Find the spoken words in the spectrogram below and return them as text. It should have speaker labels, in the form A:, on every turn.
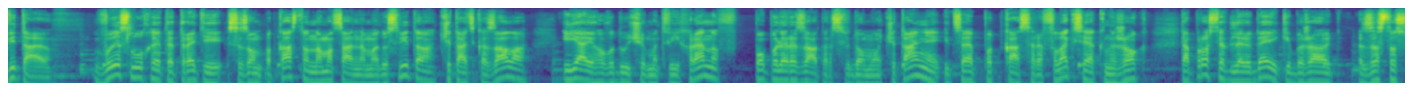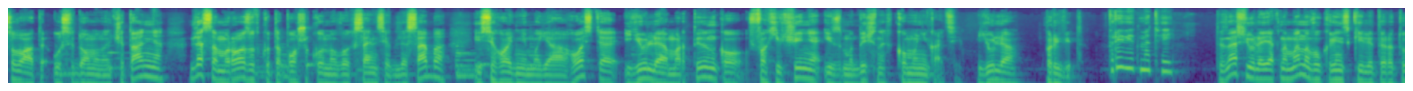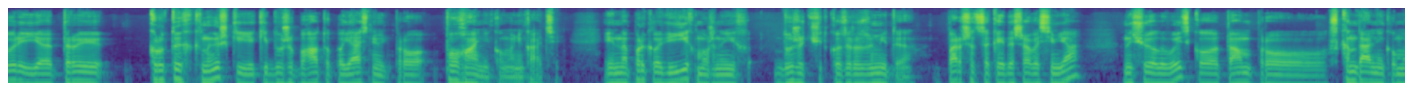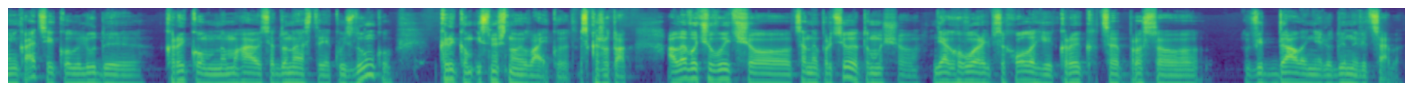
A: Вітаю! Ви слухаєте третій сезон подкасту Намацальна медосвіта, читацька зала, і я його ведучий Матвій Хренов, популяризатор свідомого читання, і це подкаст Рефлексія, книжок та простір для людей, які бажають застосувати усвідомлене читання для саморозвитку та пошуку нових сенсів для себе. І сьогодні моя гостя Юлія Мартиненко, фахівчиня із медичних комунікацій. Юля, привіт!
B: Привіт, Матвій.
A: Ти знаєш, Юля, як на мене, в українській літературі є три крутих книжки, які дуже багато пояснюють про погані комунікації. І на прикладі їх можна їх дуже чітко зрозуміти. Перше, це Кайдашева сім'я Нечуя Левицького, там про скандальні комунікації, коли люди криком намагаються донести якусь думку, криком і смішною лайкою, скажу так. Але вочевидь, що це не працює, тому що, як говорять психологи, крик це просто віддалення людини від себе.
